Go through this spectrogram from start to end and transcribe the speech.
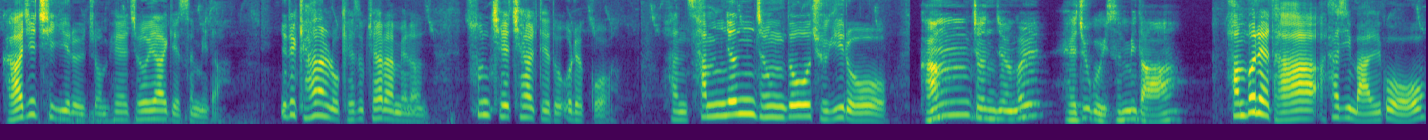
가지치기를 좀 해줘야겠습니다. 이렇게 하늘로 계속 자라면은 순 채취할 때도 어렵고 한 3년 정도 주기로 강전정을 해주고 있습니다. 한 번에 다 하지 말고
